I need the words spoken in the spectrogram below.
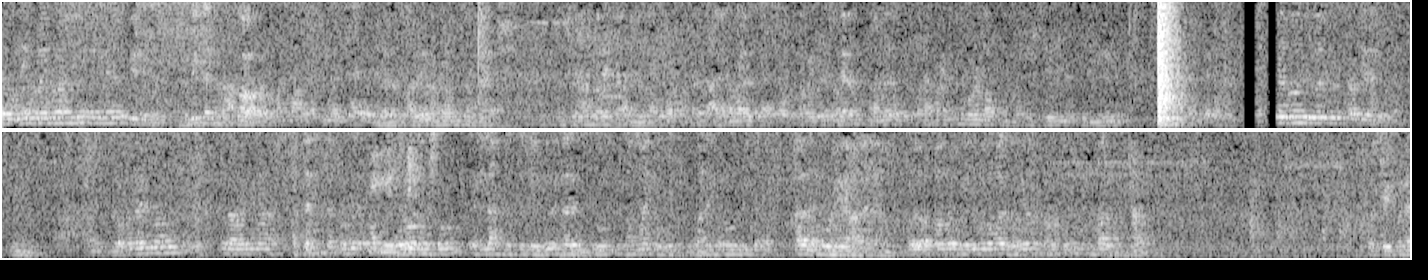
ഒന്നേ ബ്രെയിൻ വാഷിംഗ് ബ്യൂട്ടിഫുൾ സ്റ്റേറ്റ്മെന്റ്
